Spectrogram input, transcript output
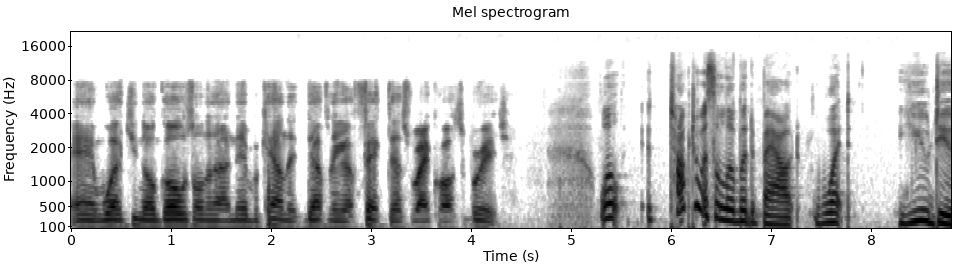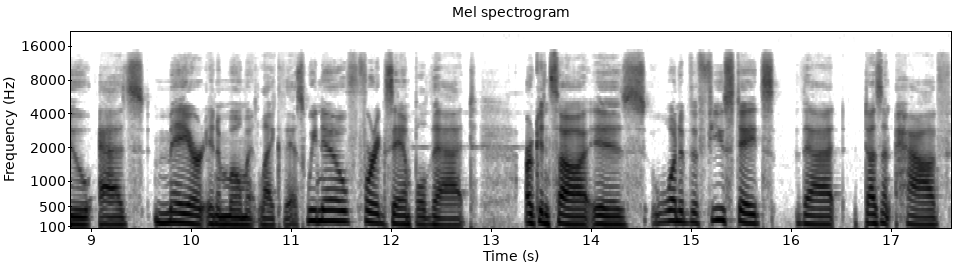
and what you know goes on in our neighbor county definitely affect us right across the bridge. Well, talk to us a little bit about what you do as mayor in a moment like this. We know, for example, that Arkansas is one of the few states that doesn't have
